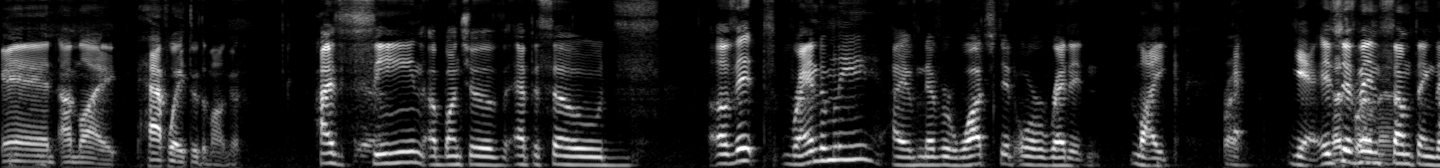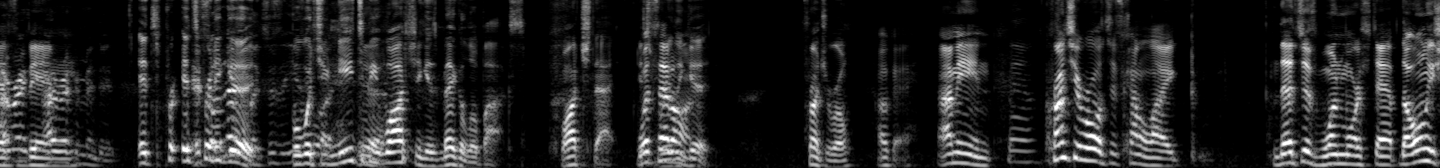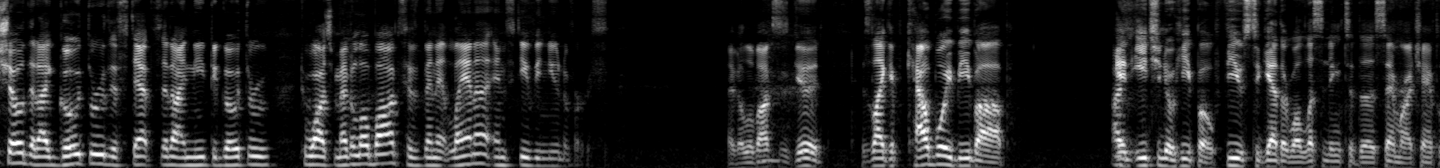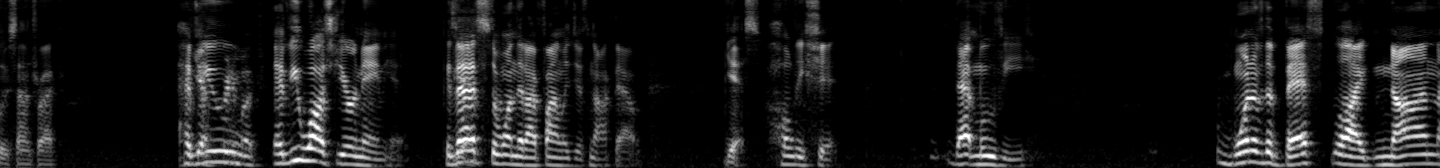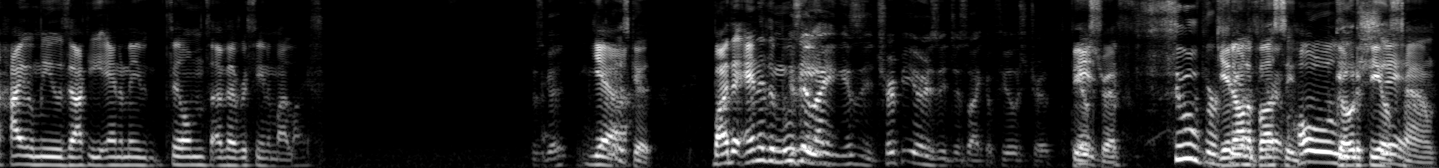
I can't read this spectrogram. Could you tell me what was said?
and I'm like halfway through the manga. I've seen a bunch of episodes of it randomly. I have never watched it or read it. Like, right. yeah, it's That's just been something that's I, rec- been. I recommend it. It's pr- it's, It's pretty good. It's But what to you need to Yeah. be watching is Megalobox. Watch that. It's What's that really on? good. Crunchyroll. Okay, I mean, Crunchyroll is just kind of like that's just one more step. The only show that I go through the steps that I need to go through to watch Megalobox has been Atlanta and Steven Universe. Megalobox is good. It's like if Cowboy Bebop I- and Ichi no Hippo fused together while listening to the Samurai Champloo soundtrack. Have Yeah, you pretty much. have you watched Your Name yet? Because that's the one that I finally just knocked out. Yes. Holy shit. That movie. One of the best, like, non Hayao Miyazaki anime films I've ever seen in my life. It was good. Yeah. it was good. By the end of the movie. Is it like is it trippy or is it just like a field trip? Field it- trip. Super Get on a bus trip. and Holy go to shit. Fieldstown.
